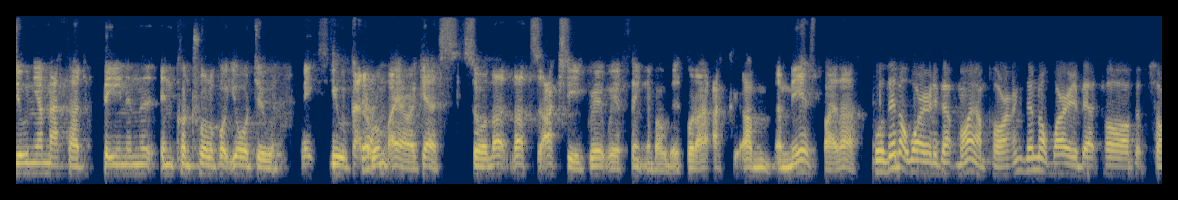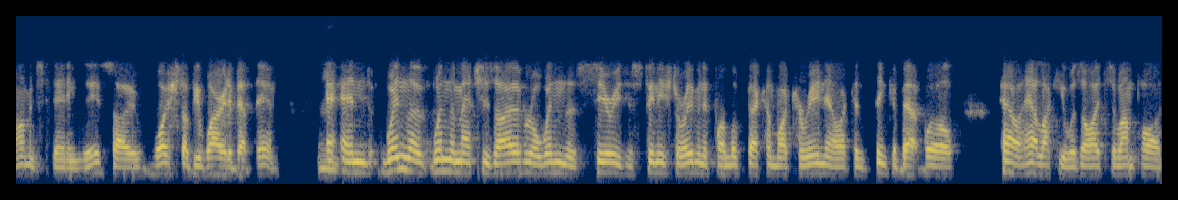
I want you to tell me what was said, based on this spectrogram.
doing your method, being in the in control of what you're doing, makes you a better yeah. umpire, I guess. So that that's actually a great way of thinking about it. But I, I, am amazed by that. Well, they're not worried about my umpiring. They're not worried about oh, I've got Simon standing there, so why should I be worried about them? Mm. And when the when the match is over, or when the series is finished, or even if I look back on my career now, I can think about well, how how lucky was I to umpire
